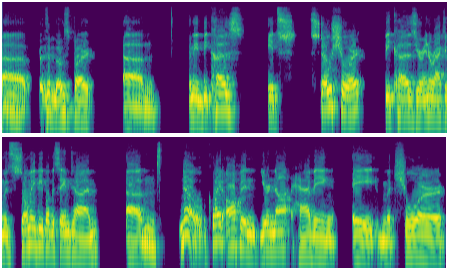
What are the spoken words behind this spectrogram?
Mm. Uh for the most part, um I mean, because it's so short, because you're interacting with so many people at the same time. Um, mm. No, quite often you're not having a mature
